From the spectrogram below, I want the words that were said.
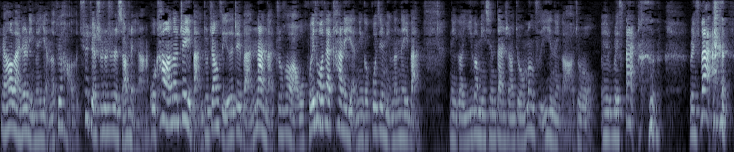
然后把这里面演的最好的，确确实实是小沈阳。我看完了这一版，就章子怡的这版娜娜之后啊，我回头再看了一眼那个郭敬明的那一版，那个一个明星诞生，就孟子义那个啊，就 respect，respect。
